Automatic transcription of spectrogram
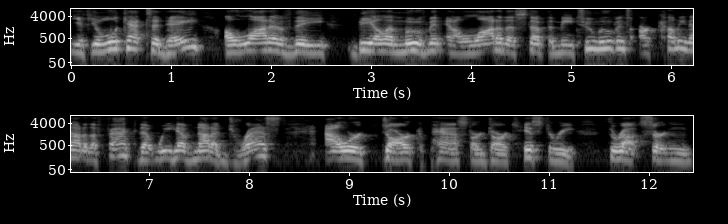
if you look at today, a lot of the BLM movement and a lot of the stuff, the Me Too movements, are coming out of the fact that we have not addressed our dark past, our dark history throughout certain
